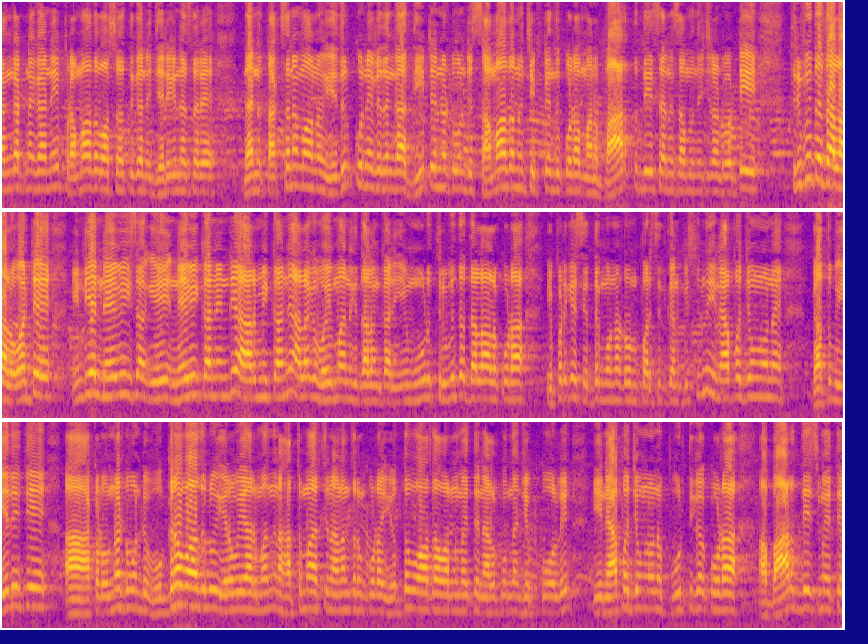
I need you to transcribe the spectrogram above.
సంఘటన కానీ ప్రమాదవశాత్తు కానీ జరిగినా సరే దాన్ని తక్షణం మనం ఎదుర్కొనే విధంగా దీటైనటువంటి సమాధానం చెప్పేందుకు కూడా మన భారతదేశానికి సంబంధించినటువంటి త్రివిధ దళాలు అంటే ఇండియన్ నేవీ నేవీ కానివ్వండి ఆర్మీ కానీ అలాగే వైమానిక దళం కానీ ఈ మూడు త్రివిధ దళాలు కూడా ఇప్పటికే సిద్ధంగా ఉన్నటువంటి పరిస్థితి కనిపిస్తుంది. ఈ నేపథ్యంలోనే గత ఏదైతే అక్కడ ఉన్నటువంటి ఉగ్రవాదులు ఇరవై ఆరు మందిని హతమార్చిన అనంతరం కూడా యుద్ధ వాతావరణం అయితే నెలకొందని చెప్పుకోవాలి. ఈ నేపథ్యంలోనే పూర్తిగా కూడా ఆ భారతదేశం అయితే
